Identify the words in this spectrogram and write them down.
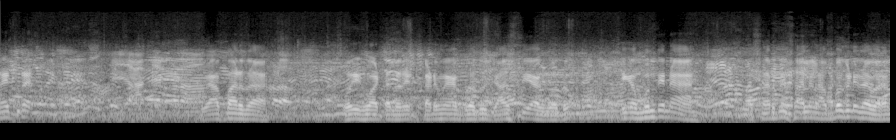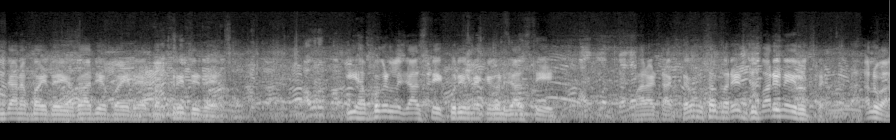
ಸ್ನೇಹಿತರೆ, ವ್ಯಾಪಾರದ ವಹಿವಾಟಲ್ಲ ರೇಟ್ ಕಡಿಮೆ ಆಗ್ಬೋದು, ಜಾಸ್ತಿ ಆಗ್ಬೋದು. ಈಗ ಮುಂದಿನ ಸರ್ದಿ ಸಾಲಿನ ಹಬ್ಬಗಳಿದ್ದಾವೆ ರಂಜಾನ್ ಹಬ್ಬ ಇದೆ, ಯುಗಾದಿ ಹಬ್ಬ ಇದೆ, ಬಕ್ರೀದ್ ಇದೆ. ಈ ಹಬ್ಬಗಳಲ್ಲಿ ಜಾಸ್ತಿ, ಕುರಿ ಮೇಕೆಗಳು ಜಾಸ್ತಿ ಮಾರಾಟ ಆಗ್ತವೆ. ಒಂದು ಸ್ವಲ್ಪ ರೇಟ್ ದುಬಾರಿನೇ ಇರುತ್ತೆ, ಅಲ್ವಾ?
